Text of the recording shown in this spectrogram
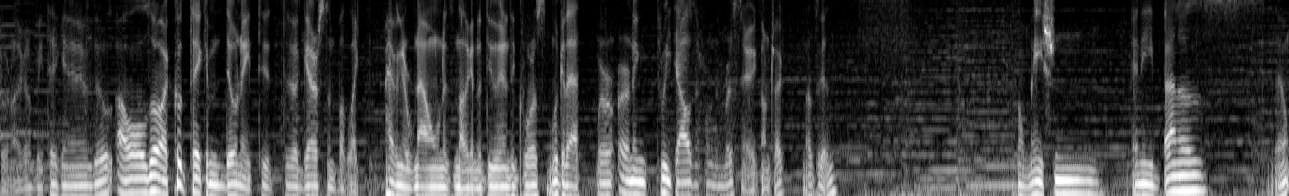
We're not gonna be taking any of those. Although I could take him donate to, to a garrison, but like having a renown is not gonna do anything for us. Look at that. We're earning 3,000 from the mercenary contract. That's good. Formation. Any banners? No.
